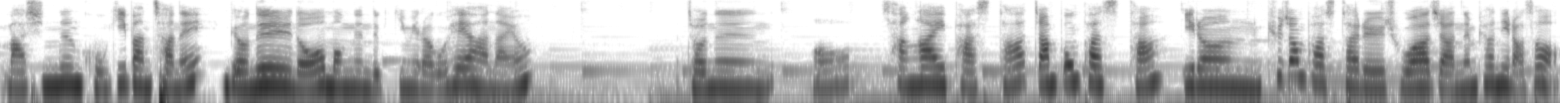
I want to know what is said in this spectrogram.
맛있는 고기 반찬에 면을 넣어 먹는 느낌이라고 해야 하나요? 저는 어, 상하이 파스타, 짬뽕 파스타 이런 퓨전 파스타를 좋아하지 않는 편이라서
